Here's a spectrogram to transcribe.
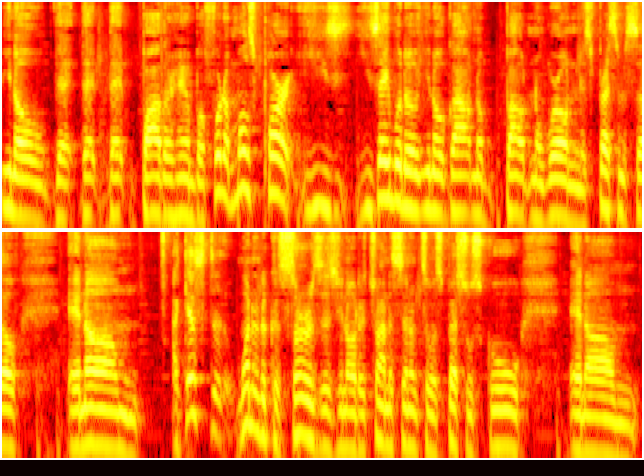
you know that that that bother him. But for the most part he's he's able to you know go out and about in the world and express himself. And um i guess the, one of the concerns is you know they're trying to send him to a special school. And um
